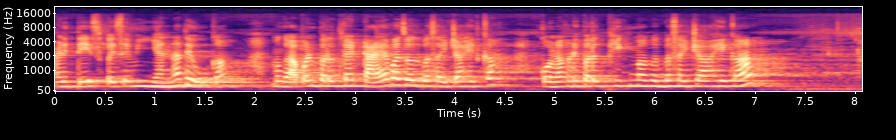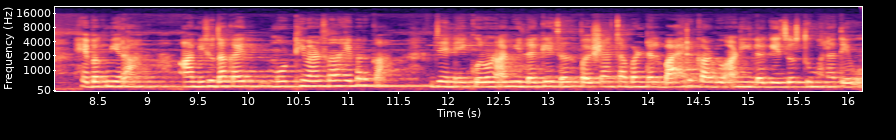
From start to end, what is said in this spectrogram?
आणि तेच पैसे मी यांना देऊ का? मग आपण परत काय टाळ्या वाजवत बसायच्या आहेत का? कोणाकडे परत भीक मागत बसायच्या आहे का? हे बघ मीरा आम्हीसुद्धा काही मोठी माणसं नाही बरं का? जेणेकरून आम्ही लगेचच पैशांचा बंडल बाहेर काढू आणि लगेचच तुम्हाला देऊ.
